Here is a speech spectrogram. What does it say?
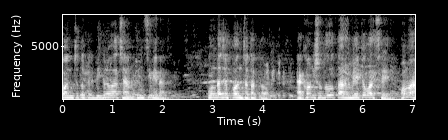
পঞ্চতত্ত্বের বিগ্রহ আছে, আমি তিনি চিনি না। কোনটা যে পঞ্চতত্ত্ব? এখন শুধু তার মেয়েকে বলছে ওমা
